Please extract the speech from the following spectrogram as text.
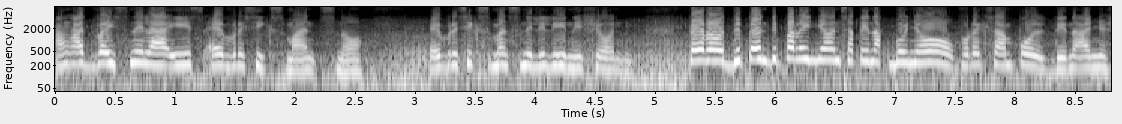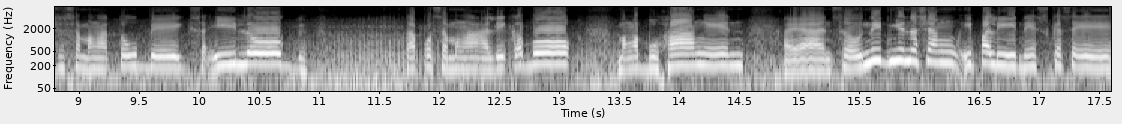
ang advice nila is every 6 months no every 6 months nililinis yun pero depende pa rin yon sa tinakbo nyo for example dinaan nyo siya sa mga tubig sa ilog tapos sa mga alikabok, mga buhangin. Ayan. So need nyo na siyang ipalinis kasi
